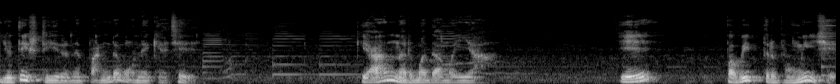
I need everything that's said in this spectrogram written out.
યુધિષ્ઠિર અને પાંડવોને કહે છે કે આ નર્મદા મૈયા એ પવિત્ર ભૂમિ છે.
